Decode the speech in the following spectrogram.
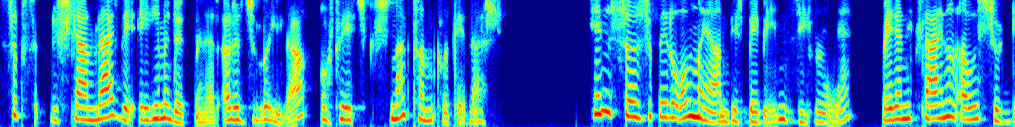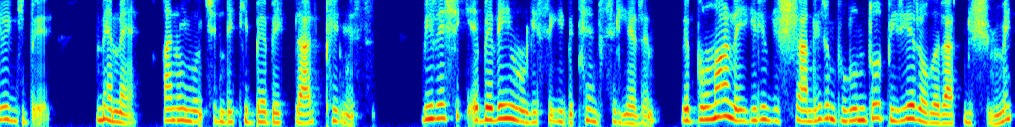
sık sık düşlemler ve eyleme dökmeler aracılığıyla ortaya çıkışına tanıklık eder. Henüz sözcükleri olmayan bir bebeğin zihnine Melanie Klein'in ağı sürdüğü gibi meme, annenin içindeki bebekler, penis, birleşik ebeveyn imgesi gibi temsillerin ve bunlarla ilgili düşlemlerin bulunduğu bir yer olarak düşünmek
